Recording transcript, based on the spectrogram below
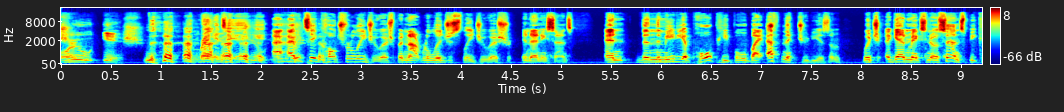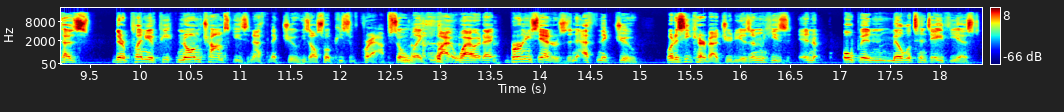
or- Jewish. Right. It's, it- I would say culturally Jewish, but not religiously Jewish in any sense. And then the media poll people by ethnic Judaism, which again makes no sense because there are plenty of people. Noam Chomsky's an ethnic Jew. He's also a piece of crap. So like, why, why would I? Bernie Sanders is an ethnic Jew. What does he care about Judaism? He's an open militant atheist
